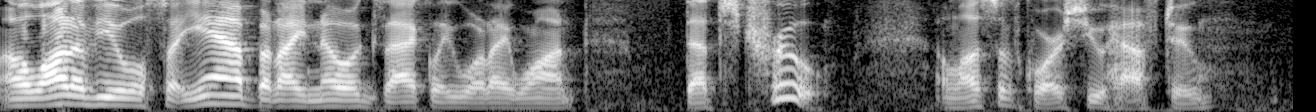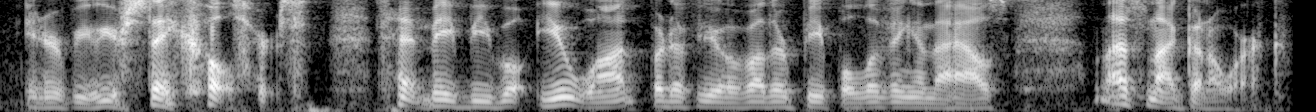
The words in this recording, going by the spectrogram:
A lot of you will say, yeah, but I know exactly what I want. That's true. Unless, of course, you have to interview your stakeholders. that may be what you want, but if you have other people living in the house, that's not going to work.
